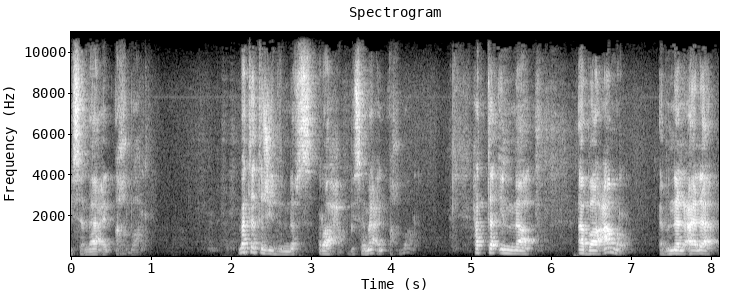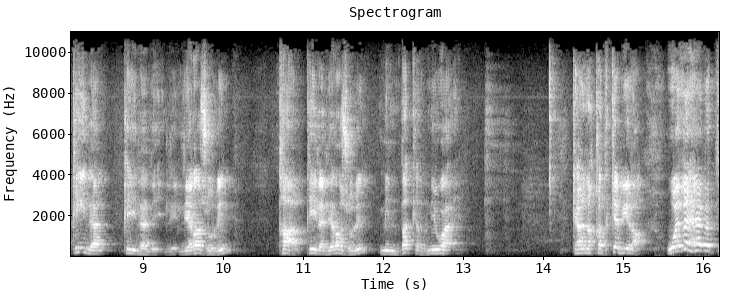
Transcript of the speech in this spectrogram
بسماع الأخبار متى تجد النفس راحة؟ بسماع الأخبار حتى إن أبا عمرو بن العلاء قيل قيل لرجل قال قيل لرجل من بكر بن وائل كان قد كبر وذهبت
